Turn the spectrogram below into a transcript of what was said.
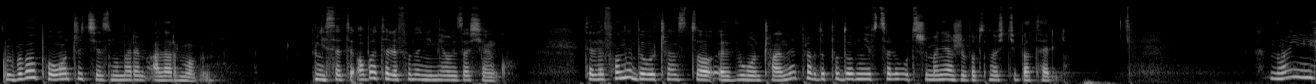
próbował połączyć się z numerem alarmowym. Niestety oba telefony nie miały zasięgu. Telefony były często e, wyłączane, prawdopodobnie w celu utrzymania żywotności baterii. No i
